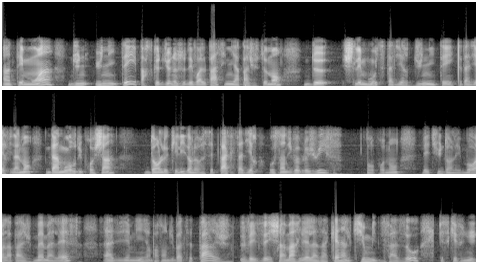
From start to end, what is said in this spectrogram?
un témoin d'une unité, parce que Dieu ne se dévoile pas s'il n'y a pas justement de shlemut, c'est-à-dire d'unité, c'est-à-dire finalement d'amour du prochain, dans le Kéli, dans le réceptacle, c'est-à-dire au sein du peuple juif. Reprenons l'étude dans les mots à la page même Aleph, à la dixième ligne en partant du bas de cette page. Veze Shamar Ilel Azaken al Mitzvazo, et ce qui est venu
